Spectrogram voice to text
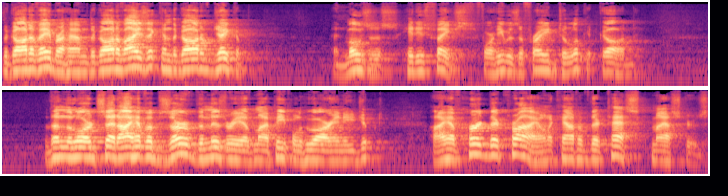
the God of Abraham, the God of Isaac, and the God of Jacob. And Moses hid his face, for he was afraid to look at God. Then the Lord said, I have observed the misery of my people who are in Egypt. I have heard their cry on account of their taskmasters.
